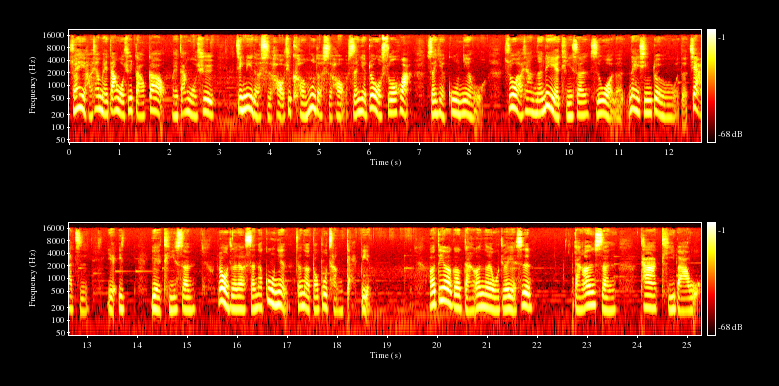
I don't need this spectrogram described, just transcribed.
所以好像每当我去祷告，每当我去经历的时候，去渴慕的时候，神也对我说话，神也顾念我。所以我好像能力也提升，使我的内心对于我的价值也一也提升。所以我觉得神的顾念真的都不曾改变。而第二个感恩呢，我觉得也是感恩神，他提拔我，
